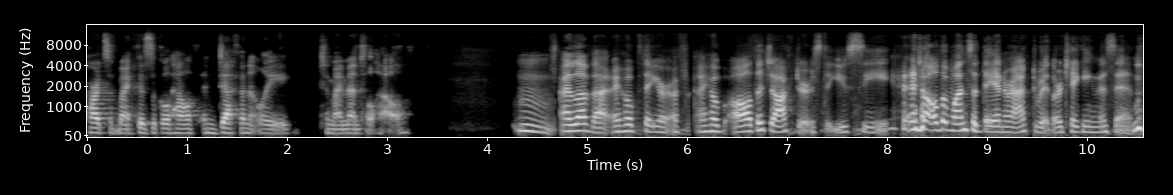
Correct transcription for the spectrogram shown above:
parts of my physical health and definitely to my mental health. Mm, I love that. I hope that you're, I hope all the doctors that you see and all the ones that they interact with are taking this in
